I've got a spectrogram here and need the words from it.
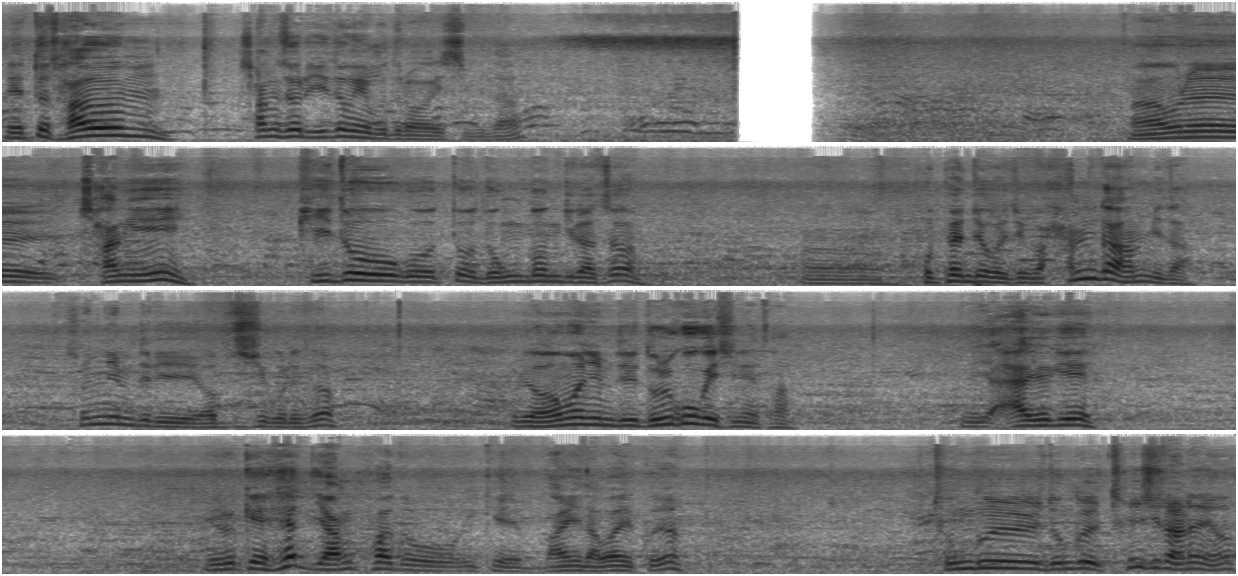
네, 또 다음 장소로 이동해 보도록 하겠습니다. 아, 오늘 장이 비도 오고 또 농번기라서 어, 보편적으로 지금 한가합니다. 손님들이 없으시고 그래서 우리 어머님들이 놀고 계시네 다. 야 여기 이렇게 햇 양파도 이렇게 많이 나와 있고요. 둥글둥글 튼실하네요.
